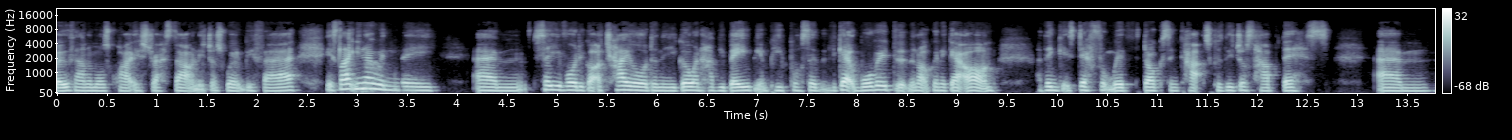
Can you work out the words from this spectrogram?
both animals quite stressed out, and it just won't be fair. It's like you know when the um say you've already got a child and then you go and have your baby, and people say that they get worried that they're not going to get on. I think it's different with dogs and cats because they just have this um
